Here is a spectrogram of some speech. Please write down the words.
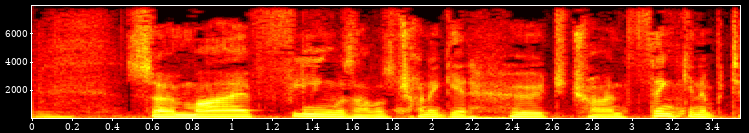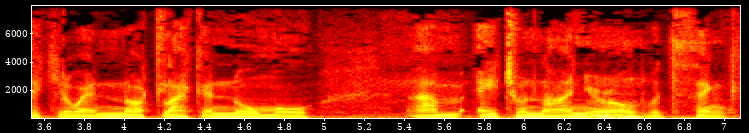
Mm. So my feeling was I was trying to get her to try and think in a particular way, not like a normal um, eight or nine year old mm. would think.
